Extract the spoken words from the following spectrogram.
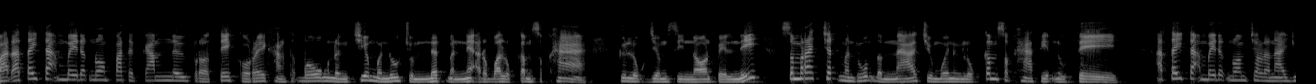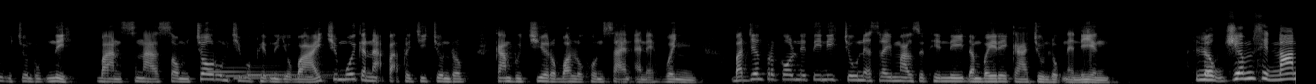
បាទអតីតមេដឹកនាំបាតកម្មនៅប្រទេសកូរ៉េខាងត្បូងនិងជាមនុស្សជំនិតម្នាក់របស់លោកកឹមសុខាគឺលោកយឹមស៊ីណនពេលនេះសម្រាប់ចិត្តមិនរួមដំណើរជាមួយនឹងលោកកឹមសុខាទៀតនោះទេអតីតមេដឹកនាំចលនាយុវជនរូបនេះបានស្នើសុំចូលរួមជីវភាពនយោបាយជាមួយគណៈបកប្រជាជនកម្ពុជារបស់លោកហ៊ុនសែនឯនេះវិញ បាទយើងប្រកល់នីតិនេះជូនអ្នកស្រីម៉ៅសុធានីដើម្បីរាយការណ៍ជូនលោកអ្នកនាងលោកយឹមស៊ីណន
